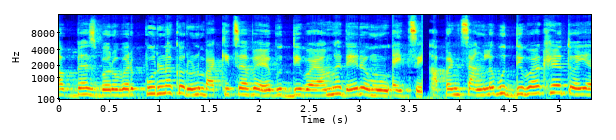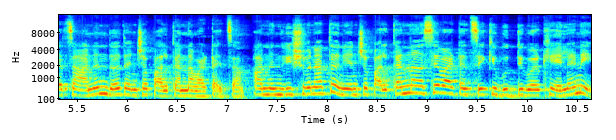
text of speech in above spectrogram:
अभ्यास बरोबर पूर्ण करून बाकीचा वेळ बुद्धिबळामध्ये रमू यायचे. आपण चांगलं बुद्धिबळ खेळतोय याचा आनंद त्यांच्या पालकांना वाटायचा. आनंद विश्वनाथन यांच्या पालकांना असे वाटायचे की बुद्धिबळ खेळल्याने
